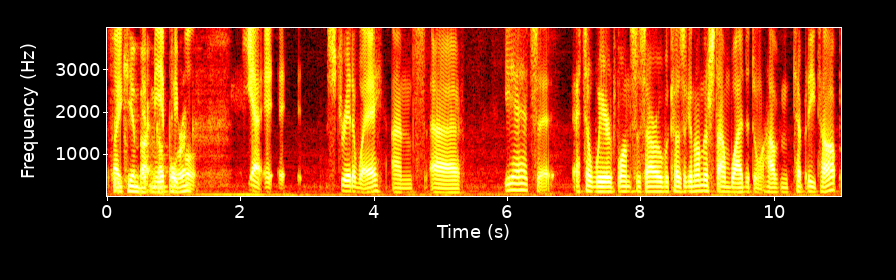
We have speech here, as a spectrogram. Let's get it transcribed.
So he like came back it and made got boring. people, yeah, it, it, straight away, and uh, yeah, it's a it's a weird one, Cesaro, because I can understand why they don't have him tippity top,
